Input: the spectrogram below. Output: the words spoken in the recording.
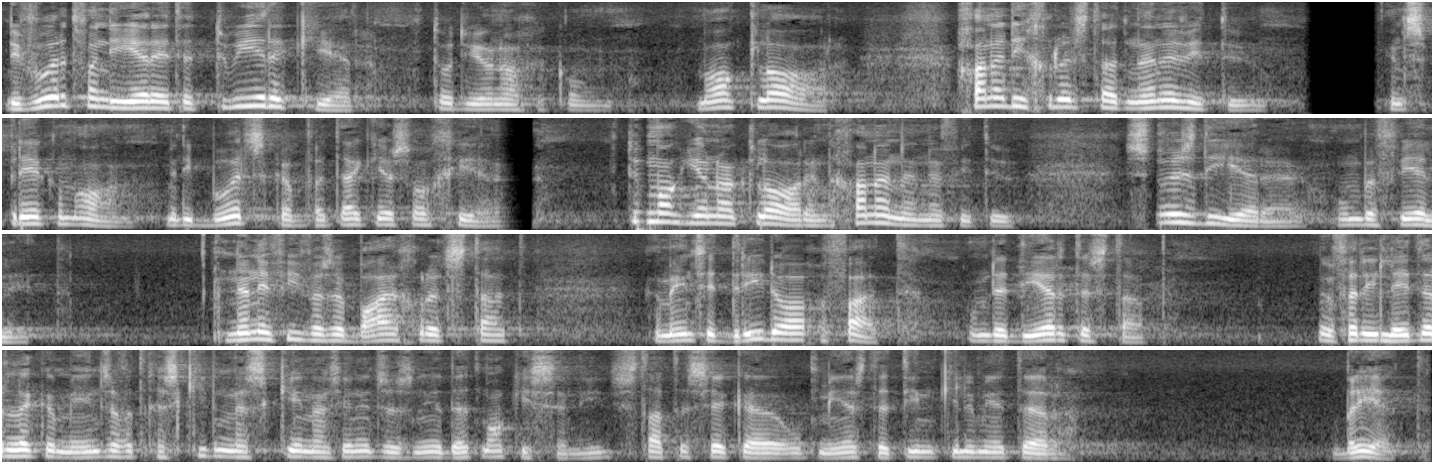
Die woord van die Here het 'n tweede keer tot Jonas gekom. Maak klaar. Gaan na die groot stad Ninive toe en spreek hom aan met die boodskap wat ek jou sal gee. Toe maak Jona klaar en gaan na Ninive toe, soos die Here hom beveel het. Ninive was 'n baie groot stad. 'n Mens het 3 dae gevat om dit deur te stap. Nou vir die letterlike mense wat geskiedenis ken, as jy net soos nee, dit maak nie sin nie. Die stad is seker op meeste 10 km breed.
